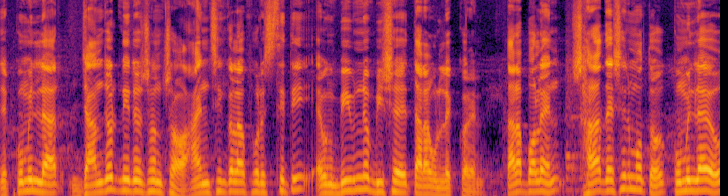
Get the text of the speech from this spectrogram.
যে কুমিল্লার যানজট নিরসন সহ আইন শৃঙ্খলা পরিস্থিতি এবং বিভিন্ন বিষয়ে তারা উল্লেখ করেন। তারা বলেন, সারা দেশের মতো কুমিল্লায়ও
